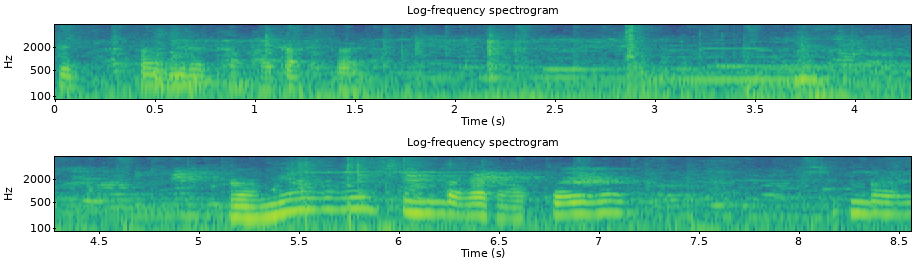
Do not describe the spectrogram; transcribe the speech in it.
마사지를 다 받았어요. 그러면 신발하고 신발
